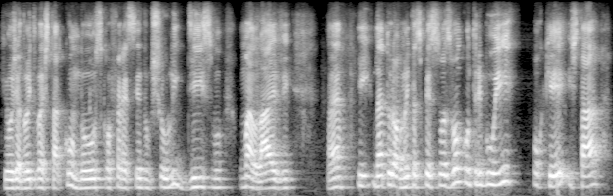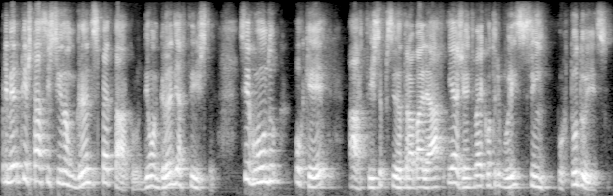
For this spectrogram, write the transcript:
que hoje à noite vai estar conosco, oferecendo um show lindíssimo, uma live. Né? E, naturalmente, as pessoas vão contribuir porque está, primeiro, porque está assistindo a um grande espetáculo de uma grande artista. Segundo, porque a artista precisa trabalhar e a gente vai contribuir sim por tudo isso.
